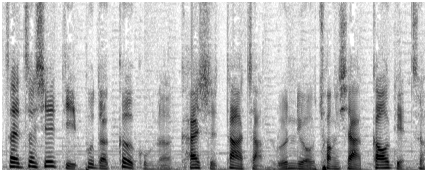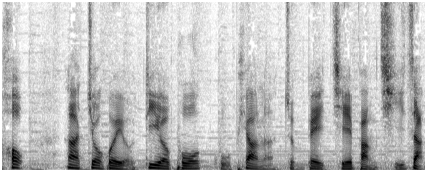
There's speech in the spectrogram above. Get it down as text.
在这些底部的个股呢开始大涨，轮流创下高点之后，那就会有第二波股票呢准备接棒起涨，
